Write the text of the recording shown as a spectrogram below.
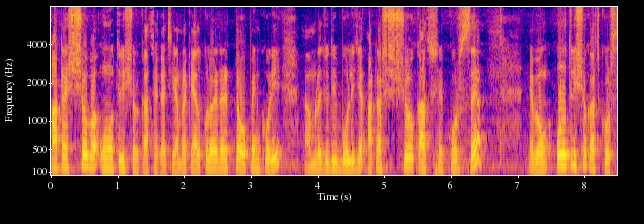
আঠাশশো বা উনত্রিশশোর কাছাকাছি। আমরা ক্যালকুলেটারটা ওপেন করি। আমরা যদি বলি যে আঠাশশো কাজ সে করছে এবং উনত্রিশশো কাজ করছে,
